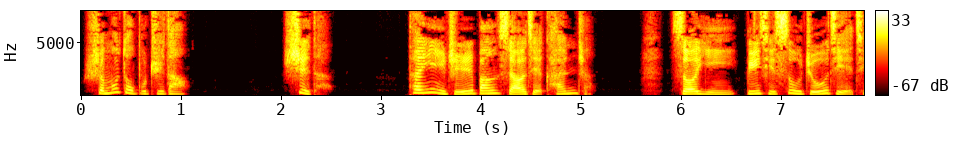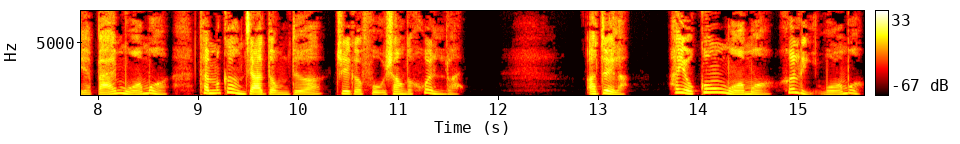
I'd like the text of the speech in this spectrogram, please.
什么都不知道。”是的，他一直帮小姐看着，所以比起宿主姐姐白嬷嬷，他们更加懂得这个府上的混乱。啊，对了，还有宫嬷嬷和李嬷嬷，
